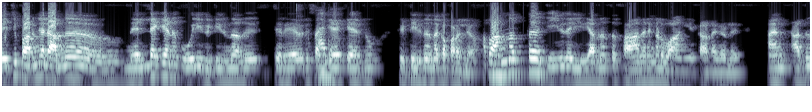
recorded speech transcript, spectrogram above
ചേച്ചി പറഞ്ഞല്ലോ അന്ന് നെല്ലൊക്കെയാണ് കൂലി കിട്ടിയിരുന്നത്. ചെറിയ ഒരു സംഖ്യയൊക്കെ ആയിരുന്നു കിട്ടിയിരുന്നതെന്നൊക്കെ പറഞ്ഞല്ലോ. അപ്പൊ അന്നത്തെ ജീവിത രീതി അന്നത്തെ സാധനങ്ങൾ വാങ്ങിയ കടകൾ അത്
